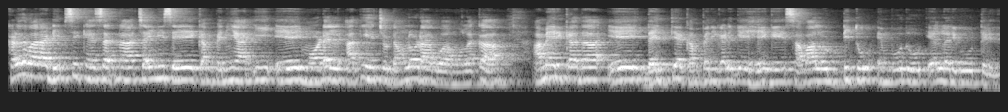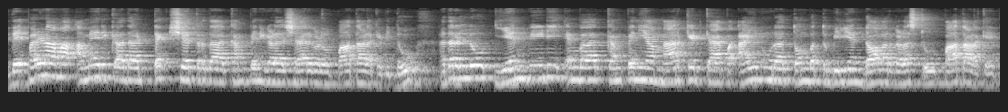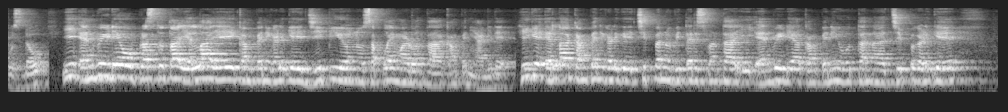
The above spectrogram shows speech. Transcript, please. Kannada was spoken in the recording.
ಕಳೆದ ವಾರ ಡೀಪ್ಸಿಕ್ ಹೆಸರಿನ ಚೈನೀಸ್ ಎ ಕಂಪನಿಯ ಈ ಎ ಮಾಡೆಲ್ ಅತಿ ಹೆಚ್ಚು ಡೌನ್ಲೋಡ್ ಆಗುವ ಮೂಲಕ ಅಮೆರಿಕದ ಎ ದೈತ್ಯ ಕಂಪನಿಗಳಿಗೆ ಹೇಗೆ ಸವಾಲೊಡ್ಡಿತು ಎಂಬುದು ಎಲ್ಲರಿಗೂ ತಿಳಿದಿದೆ. ಪರಿಣಾಮ ಅಮೆರಿಕದ ಟೆಕ್ ಕ್ಷೇತ್ರದ ಕಂಪನಿಗಳ ಶೇರ್ಗಳು ಪಾತಾಳಕ್ಕೆ ಬಿದ್ದವು. ಅದರಲ್ಲೂ ಎನ್ ಎಂಬ ಕಂಪನಿಯ ಮಾರ್ಕೆಟ್ ಕ್ಯಾಪ್ ಐನೂರ ತೊಂಬತ್ತು ಬಿಲಿಯನ್ ಡಾಲರ್ಗಳಷ್ಟು ಪಾತಾಳಕ್ಕೆ ಕುಸಿದವು. ಈ ಎನ್ವಿಡಿಯಾವು ಪ್ರಸ್ತುತ ಎಲ್ಲಾ ಎ ಕಂಪನಿಗಳಿಗೆ ಜಿ ಪಿ ಅನ್ನು ಸಪ್ಲೈ ಮಾಡುವಂತಹ ಕಂಪನಿಯಾಗಿದೆ. ಹೀಗೆ ಎಲ್ಲಾ ಕಂಪನಿಗಳಿಗೆ ಚಿಪ್ ಅನ್ನು ವಿತರಿಸುವಂತಹ ಈ ಎನ್ವಿಡಿಯಾ ಕಂಪನಿಯು ತನ್ನ ಚಿಪ್ಗಳಿಗೆ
